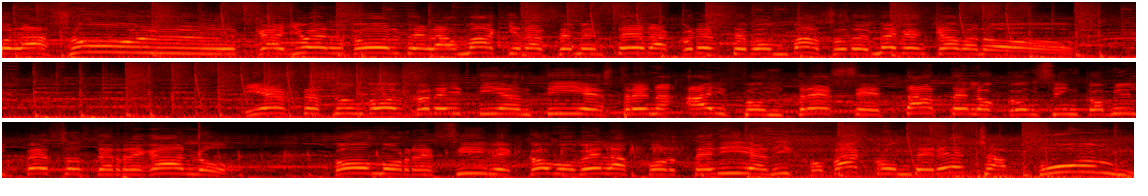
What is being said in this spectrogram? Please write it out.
¡Gol azul! Cayó el gol de la máquina cementera con este bombazo de Megan Cábano. Y este es un gol con ATT, estrena iPhone 13, tátelo con 5 mil pesos de regalo. ¿Cómo recibe? ¿Cómo ve la portería? Dijo, va con derecha, ¡pum!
